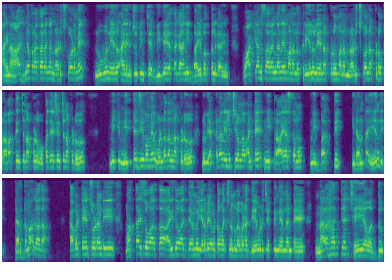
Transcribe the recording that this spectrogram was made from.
ఆయన ఆజ్ఞ ప్రకారంగా నడుచుకోవడమే నువ్వు నేను ఆయనకు చూపించే విధేయత కానీ భయభక్తులు కానీ వాక్యానుసారంగానే మనలో క్రియలు లేనప్పుడు మనం నడుచుకున్నప్పుడు ప్రవర్తించినప్పుడు ఉపదేశించినప్పుడు నీకు నిత్య జీవమే ఉండదన్నప్పుడు నువ్వు ఎక్కడ నిలిచి ఉన్నావు అంటే నీ ప్రయాసము నీ భక్తి ఇదంతా ఏంది? వ్యర్థమా కాదా? కాబట్టి చూడండి మత్తాయి సువార్త ఐదో అధ్యాయం ఇరవై ఒకటో వచనంలో కూడా దేవుడు చెప్పింది ఏంటంటే నరహత్య చేయవద్దు.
